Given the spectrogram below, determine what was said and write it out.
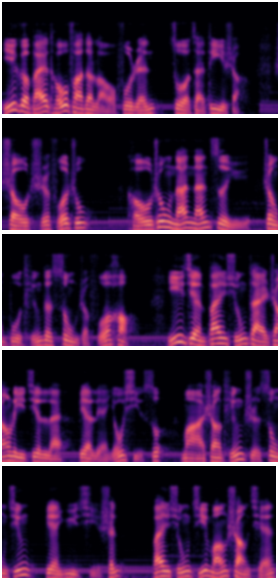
一个白头发的老妇人坐在地上，手持佛珠，口中喃喃自语，正不停地诵着佛号。一见班雄带张力进来，便脸有喜色，马上停止诵经，便欲起身。班雄急忙上前，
